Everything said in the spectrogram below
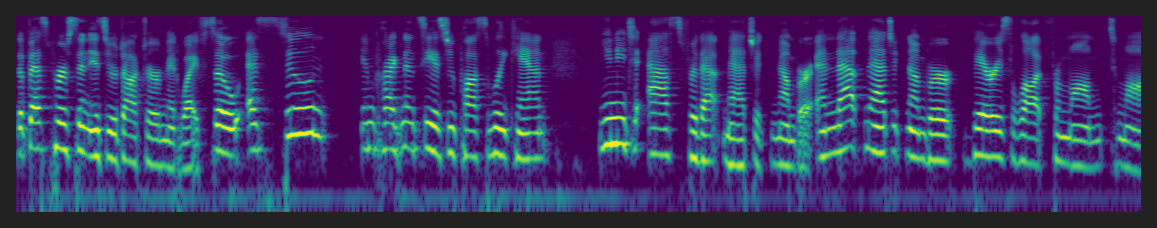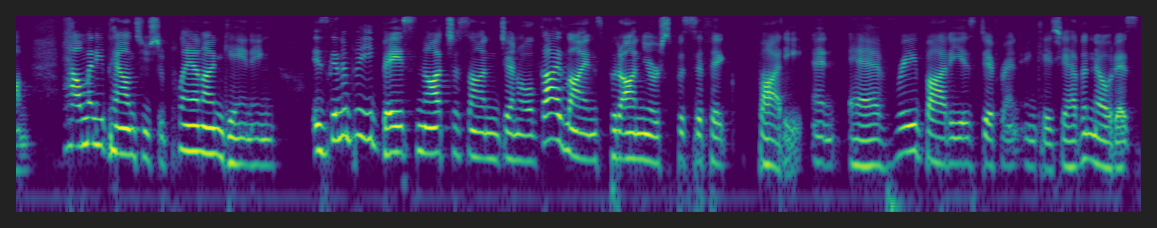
The best person is your doctor or midwife. So, as soon in pregnancy as you possibly can, you need to ask for that magic number. And that magic number varies a lot from mom to mom. How many pounds you should plan on gaining is going to be based not just on general guidelines, but on your specific body. And every body is different, in case you haven't noticed.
